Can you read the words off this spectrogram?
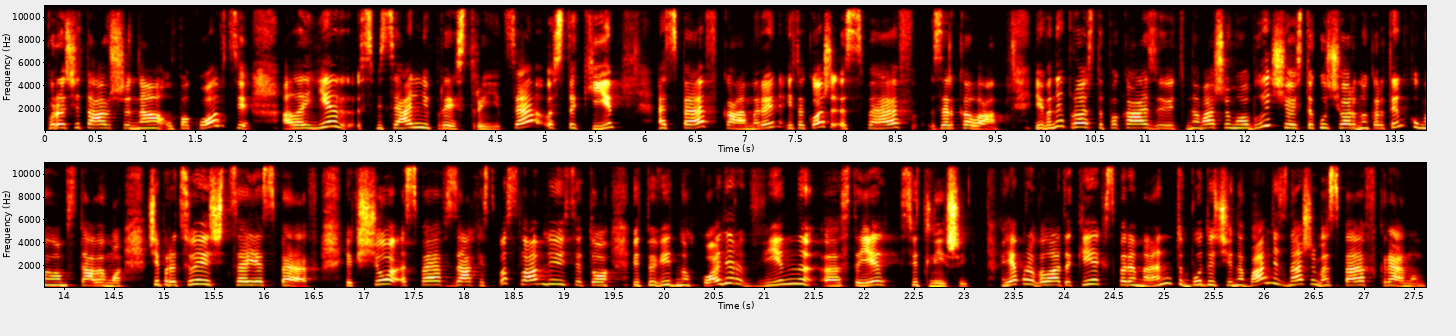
прочитавши на упаковці, але є спеціальні пристрої. Це ось такі SPF-камери і також SPF-зеркала. І вони просто показують на вашому обличчі ось таку чорну картинку. Ми вам ставимо, чи працює цей SPF. Якщо SPF-захист послаблюється, то відповідно колір він е, стає світліший. Я провела такий експеримент, будучи на балі з нашим SPF кремом.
